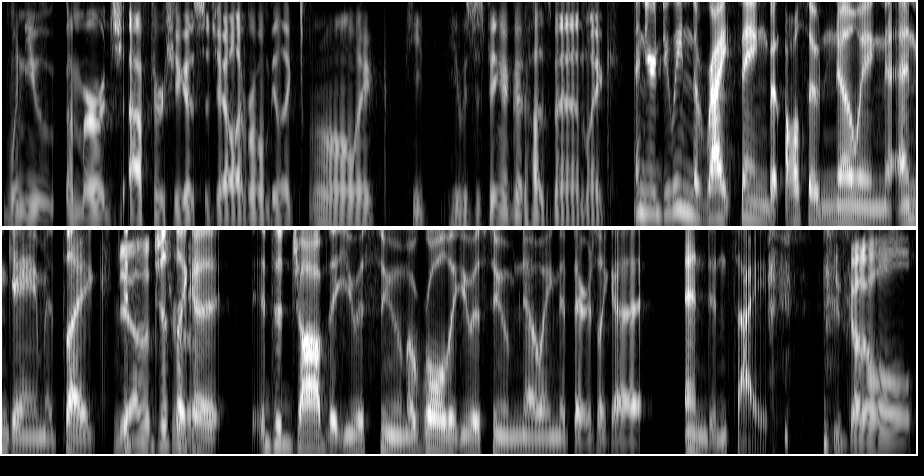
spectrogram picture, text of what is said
when you emerge after she goes to jail, everyone will be like, oh, like he he was just being a good husband. Like And you're doing the right thing, but also knowing the end game. It's like, Yeah, it's that's just like a, it's a job that you assume, a role that you assume, knowing that there's like a end in sight. he's got a whole,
